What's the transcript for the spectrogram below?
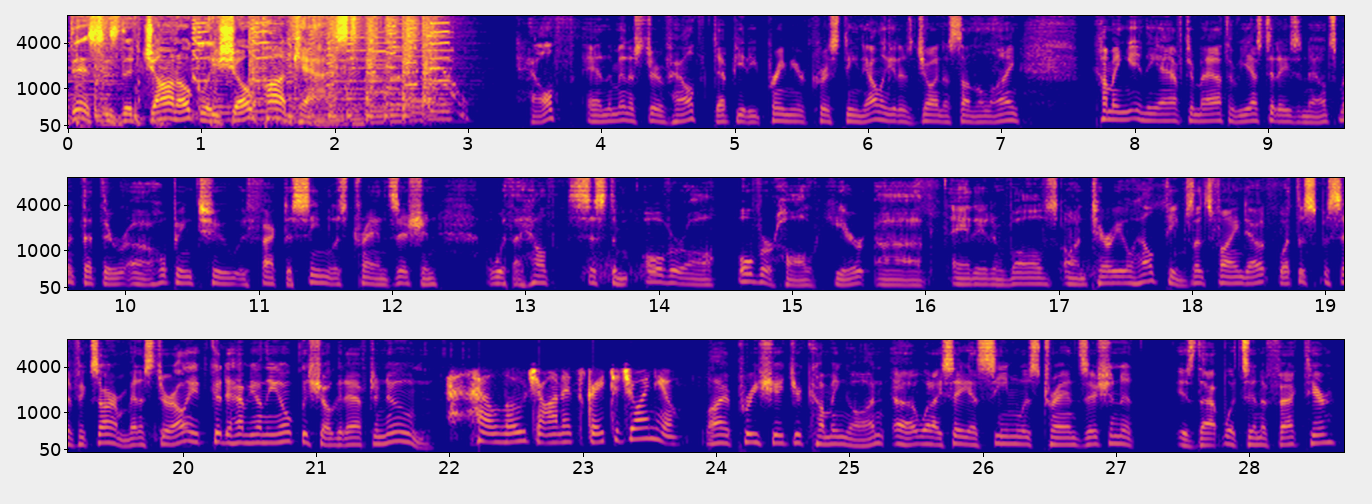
This is the John Oakley Show podcast. Health and the Minister of Health, Deputy Premier Christine Elliott, has joined us on the line. Coming in the aftermath of yesterday's announcement that they're uh, hoping to effect a seamless transition with a health system overall overhaul here, uh, and it involves Ontario health teams. Let's find out what the specifics are. Minister Elliott, good to have you on the Oakley Show. Good afternoon. Hello, John. It's great to join you. Well, I appreciate your coming on. Uh, when I say a seamless transition, is that what's in effect here?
